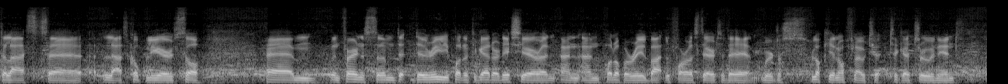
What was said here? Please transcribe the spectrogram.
the last uh, last couple of years. So. Um, in fairness to them, they really put it together this year and, and, and put up a real battle for us there today. We're just lucky enough now to, to get through in the end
